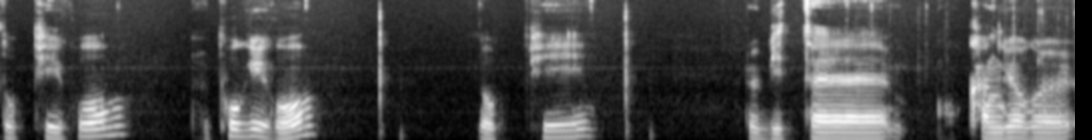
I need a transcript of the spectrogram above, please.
높이고 폭이고 높이 그리고 밑에 뭐 간격을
